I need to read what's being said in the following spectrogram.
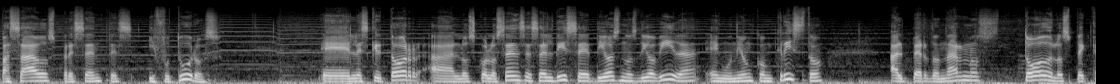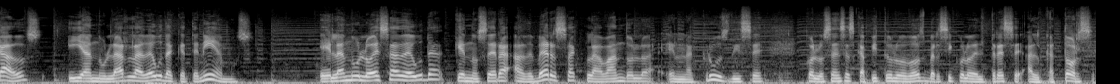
pasados, presentes y futuros. El escritor a los colosenses, él dice, Dios nos dio vida en unión con Cristo al perdonarnos todos los pecados y anular la deuda que teníamos. Él anuló esa deuda que nos era adversa clavándola en la cruz, dice Colosenses capítulo 2, versículo del 13 al 14.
